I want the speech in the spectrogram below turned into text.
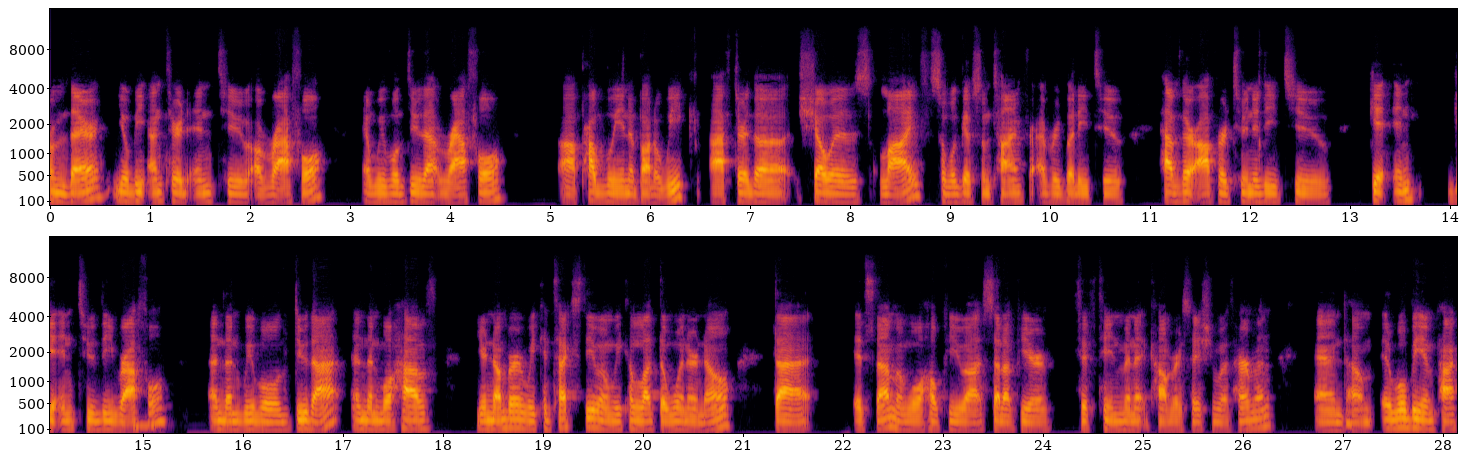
From there, you'll be entered into a raffle, and we will do that raffle uh, probably in about a week after the show is live. So we'll give some time for everybody to have their opportunity to get in get into the raffle and then we will do that. And then we'll have your number. We can text you and we can let the winner know that it's them and we'll help you uh, set up your 15 minute conversation with herman and um, it will be impactful.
